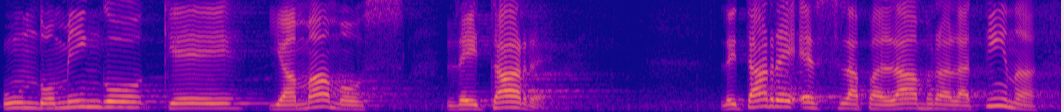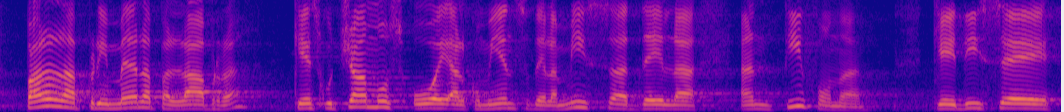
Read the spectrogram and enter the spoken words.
Un domingo que llamamos leitare. Leitare es la palabra latina para la primera palabra que escuchamos hoy al comienzo de la misa de la antífona, que dice,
